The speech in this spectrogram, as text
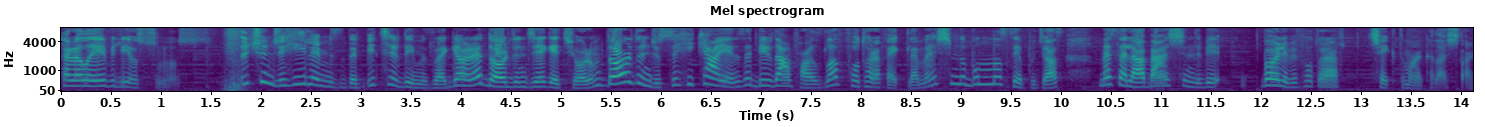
karalayabiliyorsunuz. Üçüncü hilemizi de bitirdiğimize göre dördüncüye geçiyorum. Dördüncüsü hikayenize birden fazla fotoğraf ekleme. Şimdi bunu nasıl yapacağız? Mesela ben şimdi bir böyle bir fotoğraf çektim arkadaşlar.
